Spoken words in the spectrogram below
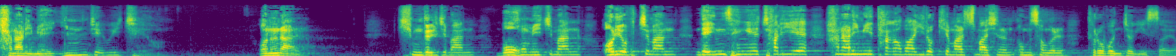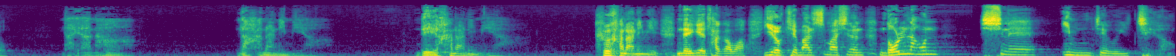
하나님의 임재의 체험. 어느 날 힘들지만 모험이지만 어렵지만 내 인생의 자리에 하나님이 다가와 이렇게 말씀하시는 음성을 들어본 적이 있어요. 나야 나. 나 하나님이야. 네 하나님이야. 그 하나님이 내게 다가와 이렇게 말씀하시는 놀라운 신의 임재의 체험.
